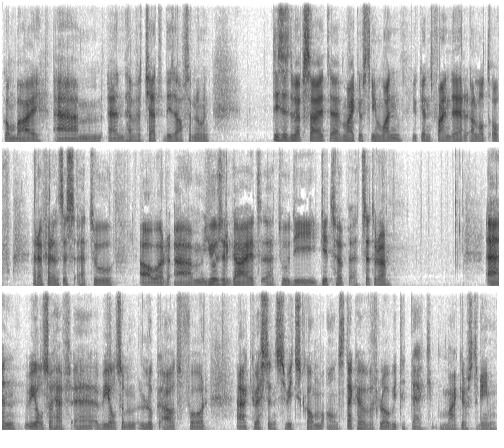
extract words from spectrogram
come by um, and have a chat this afternoon. This is the website, uh, MicroStream One. You can find there a lot of references uh, to our um, user guide uh, to the GitHub, etc. And we also have uh, we also look out for questions which come on Stack Overflow with the tag MicroStream.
